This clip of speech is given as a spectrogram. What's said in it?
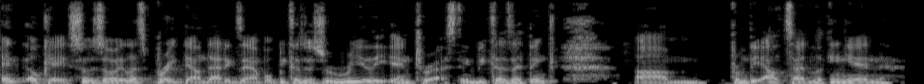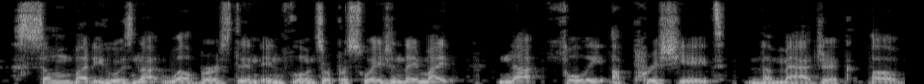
And okay, so Zoe, let's break down that example because it's really interesting. Because I think um, from the outside looking in, somebody who is not well versed in influence or persuasion, they might not fully appreciate the magic of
